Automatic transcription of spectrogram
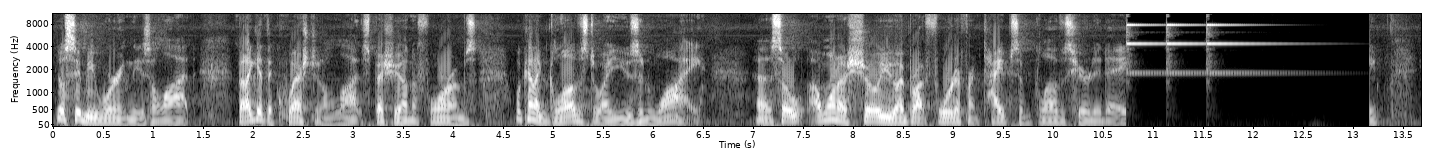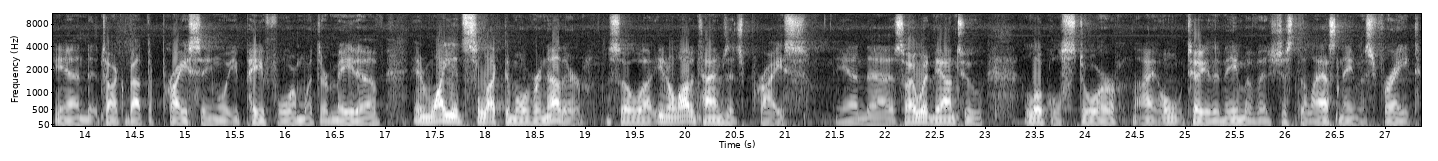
you'll see me wearing these a lot. But I get the question a lot, especially on the forums, what kind of gloves do I use and why? Uh, so I want to show you, I brought four different types of gloves here today and talk about the pricing, what you pay for them, what they're made of, and why you'd select them over another. So, uh, you know, a lot of times it's price. And uh, so I went down to a local store. I won't tell you the name of it, it's just the last name is Freight.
